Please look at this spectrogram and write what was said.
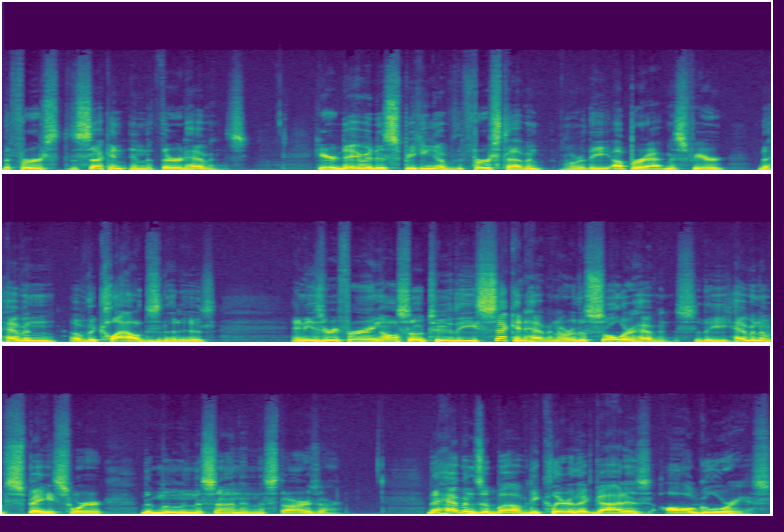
the first, the second, and the third heavens. Here, David is speaking of the first heaven, or the upper atmosphere, the heaven of the clouds, that is. And he's referring also to the second heaven, or the solar heavens, the heaven of space, where the moon, the sun, and the stars are. The heavens above declare that God is all glorious.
